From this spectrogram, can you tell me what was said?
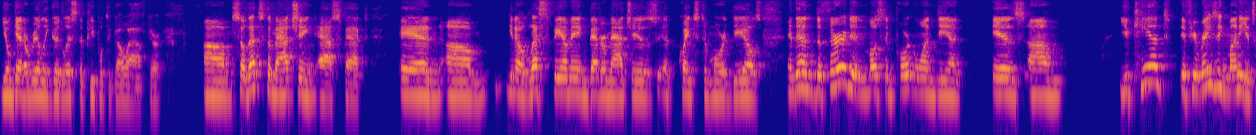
you'll get a really good list of people to go after. Um, so that's the matching aspect and um, you know less spamming better matches equates to more deals. And then the third and most important one dan is um, you can't if you're raising money it's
